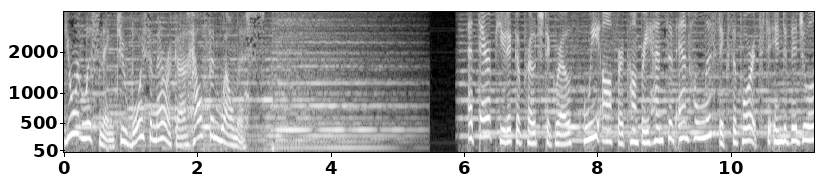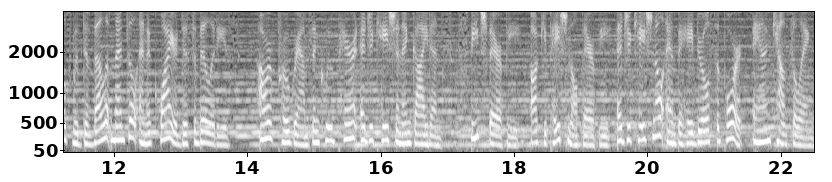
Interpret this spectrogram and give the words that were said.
You're listening to Voice America Health and Wellness. At Therapeutic Approach to Growth, we offer comprehensive and holistic supports to individuals with developmental and acquired disabilities. Our programs include parent education and guidance, speech therapy, occupational therapy, educational and behavioral support, and counseling.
